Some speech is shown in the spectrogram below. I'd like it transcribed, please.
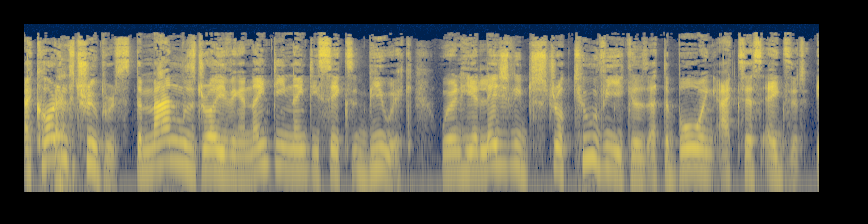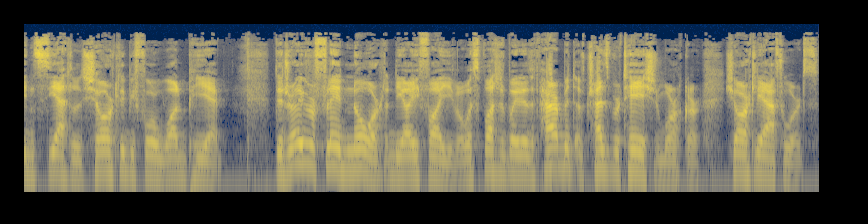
According to troopers, the man was driving a 1996 Buick when he allegedly struck two vehicles at the Boeing Access exit in Seattle shortly before 1 pm. The driver fled north on the I 5 and was spotted by the Department of Transportation worker shortly afterwards.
